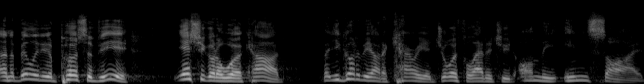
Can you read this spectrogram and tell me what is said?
an ability to persevere. Yes, you've got to work hard, but you've got to be able to carry a joyful attitude on the inside.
